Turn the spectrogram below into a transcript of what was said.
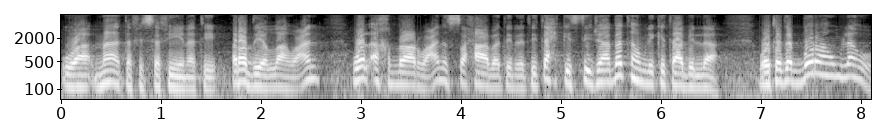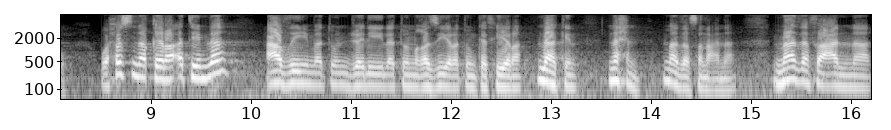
ومات في السفينة رضي الله عنه. والأخبار عن الصحابة التي تحكي استجابتهم لكتاب الله وتدبرهم له وحسن قراءتهم له عظيمة جليلة غزيرة كثيرة. لكن نحن ماذا صنعنا؟ ماذا فعلنا؟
